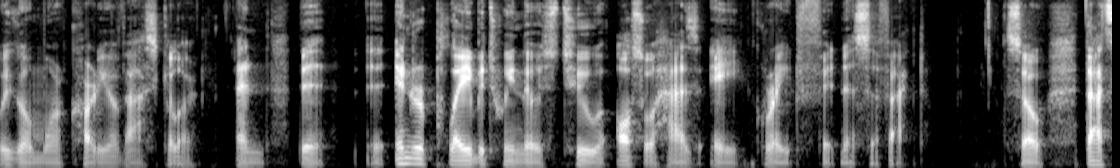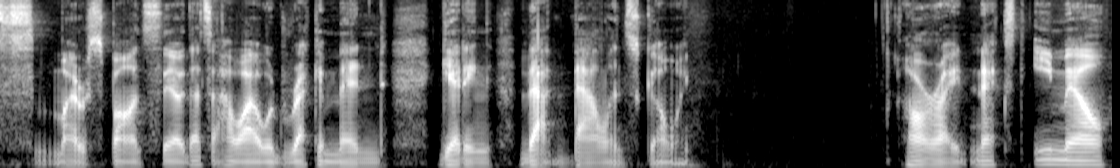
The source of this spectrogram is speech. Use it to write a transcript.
we go more cardiovascular. And the, the interplay between those two also has a great fitness effect. So that's my response there. That's how I would recommend getting that balance going. All right, next email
